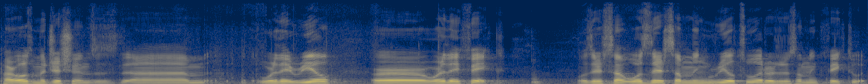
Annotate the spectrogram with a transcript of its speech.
Paro's magicians is um, were they real or were they fake? Was there some was there something real to it or is there something fake to it?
